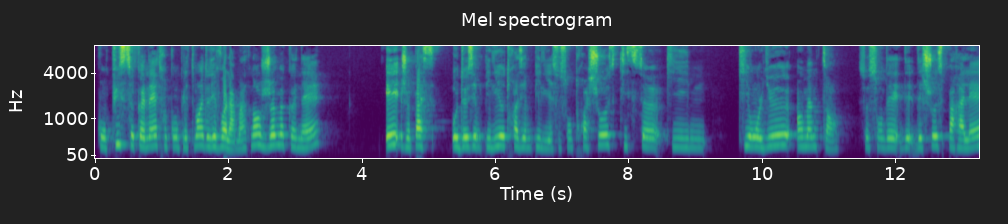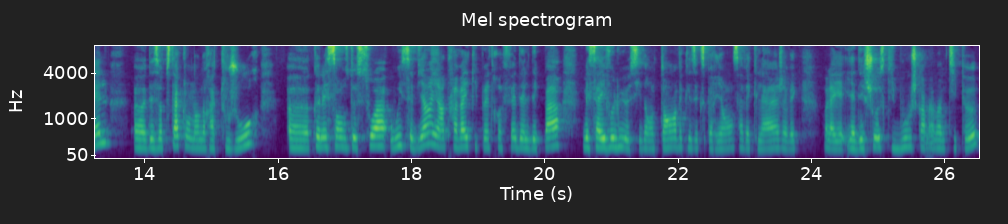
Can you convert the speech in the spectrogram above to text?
qu'on puisse se connaître complètement et de dire voilà, maintenant je me connais et je passe au deuxième pilier, au troisième pilier. Ce sont trois choses qui, se, qui, qui ont lieu en même temps. Ce sont des, des, choses parallèles, euh, des obstacles, on en aura toujours, euh, connaissance de soi, oui, c'est bien, il y a un travail qui peut être fait dès le départ, mais ça évolue aussi dans le temps, avec les expériences, avec l'âge, avec voilà, il y, a des choses qui bougent quand même un petit peu.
